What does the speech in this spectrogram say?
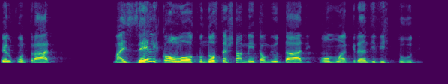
pelo contrário, mas ele coloca o Novo Testamento, a humildade, como uma grande virtude.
